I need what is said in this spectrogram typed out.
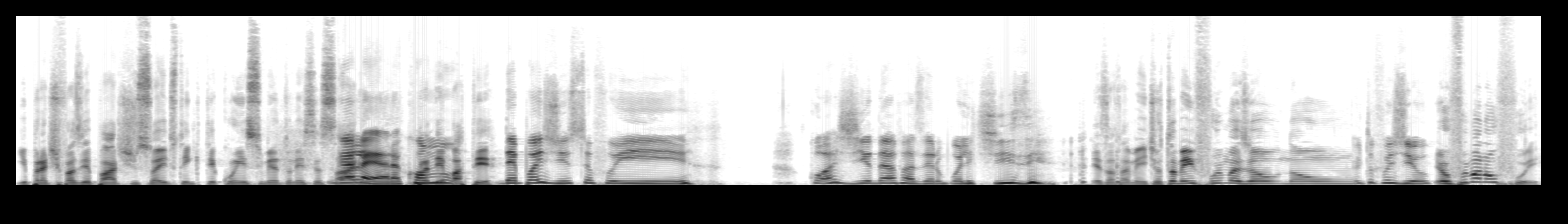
E pra te fazer parte disso aí, tu tem que ter conhecimento necessário Galera, pra como debater. depois disso eu fui coagida a fazer o politize. Exatamente. Eu também fui, mas eu não. E tu fugiu. Eu fui, mas não fui.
